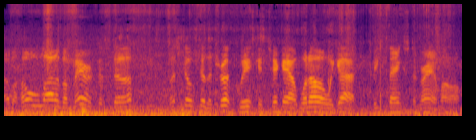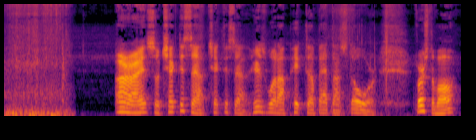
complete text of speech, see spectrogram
of a whole lot of America stuff. Let's go to the truck quick and check out what all we got. Big thanks to Grandma. All right, so check this out. Check this out. Here's what I picked up at the store. First of all,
